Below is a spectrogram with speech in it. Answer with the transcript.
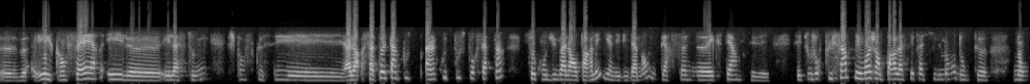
euh, et le cancer et le et l'astomie. Je pense que c'est alors ça peut être un coup, un coup de pouce pour certains, ceux qui ont du mal à en parler, bien évidemment. Une personne externe, c'est c'est toujours plus simple, mais moi j'en parle assez facilement, donc euh, non,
